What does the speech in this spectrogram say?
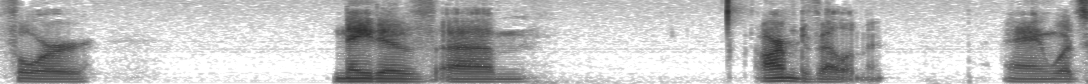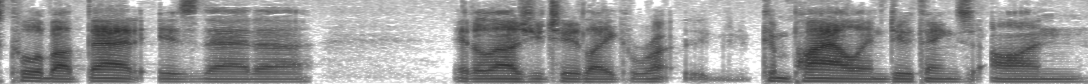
for native um, ARM development. And what's cool about that is that uh, it allows you to like compile and do things on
